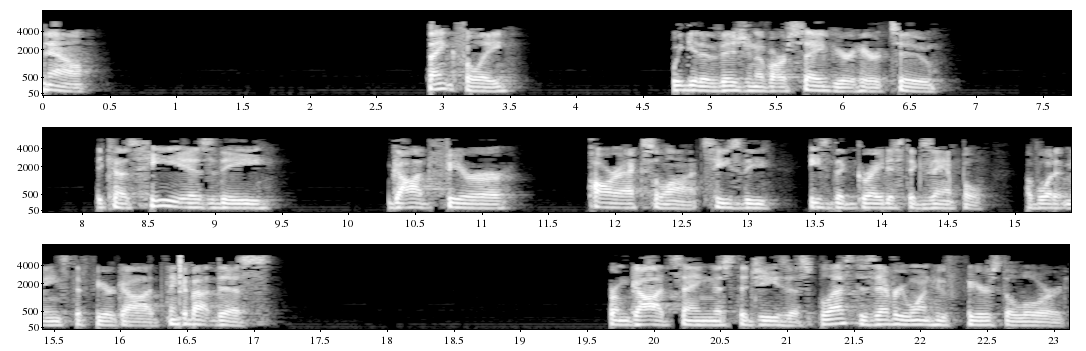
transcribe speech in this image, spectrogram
Now, Thankfully, we get a vision of our Savior here too. Because he is the God-fearer par excellence. He's the, he's the greatest example of what it means to fear God. Think about this. From God saying this to Jesus Blessed is everyone who fears the Lord,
